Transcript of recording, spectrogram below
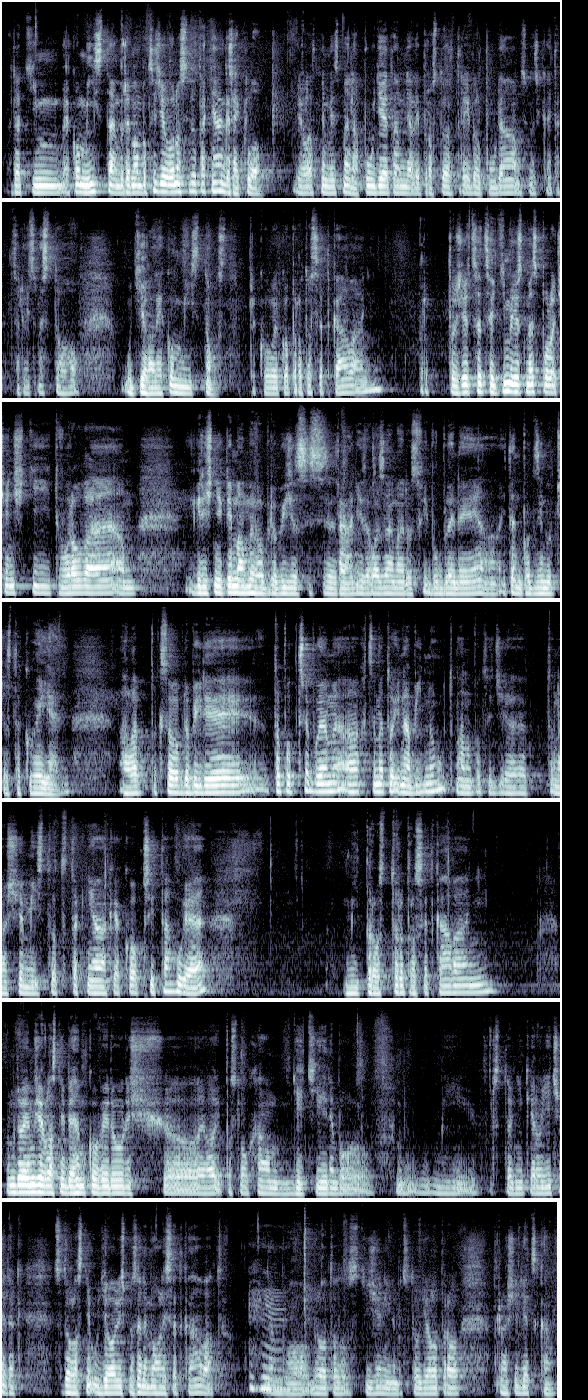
hledat tím jako místem, protože mám pocit, že ono si to tak nějak řeklo. Že vlastně my jsme na půdě, tam měli prostor, který byl půda a my jsme říkali, tak co jsme z toho udělali jako místnost, takovou jako pro to setkávání. Protože se cítíme, že jsme společenští tvorové a i když někdy máme v období, že si, si rádi zalezeme do své bubliny a i ten podzim občas takový je. Ale pak jsou období, kdy to potřebujeme a chceme to i nabídnout. Máme pocit, že to naše místo to tak nějak jako přitahuje. Mít prostor pro setkávání. Mám dojem, že vlastně během covidu, když eh, jo, poslouchám děti nebo mý vrstevníky, rodiče, tak co to vlastně udělalo, když jsme se nemohli setkávat mm-hmm. nebo bylo to stížené, nebo co to udělalo pro, pro naše děcka.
